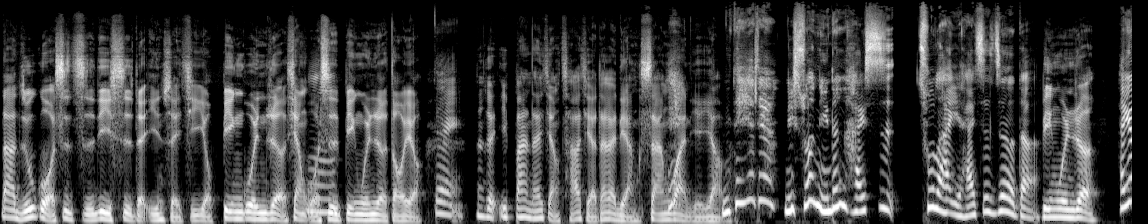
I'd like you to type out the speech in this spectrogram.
那如果是直立式的饮水机，有冰温热，像我是冰温热都有。对，那个一般来讲，查起来大概两三万也要。你等一下，等一下，你说你那个还是？出来也还是热的，冰温热。哎呦，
